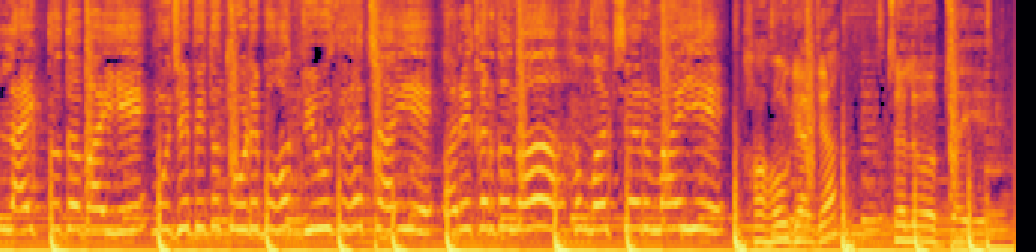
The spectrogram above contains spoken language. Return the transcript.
Like तो दबाइए। मुझे भी तो थोड़े बहुत व्यूज़ है, चाहिए। अरे कर दो ना मत शर्माइए हाँ हो गया क्या? चलो अब जाइए।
